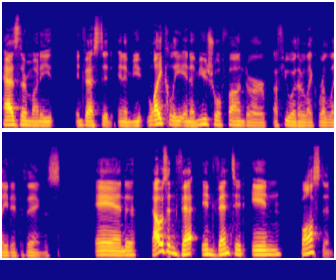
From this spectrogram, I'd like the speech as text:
has their money invested in a likely in a mutual fund or a few other like related things and that was inve- invented in Boston.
